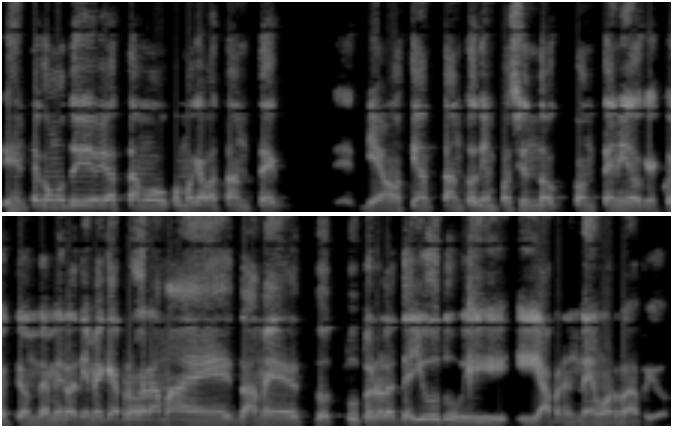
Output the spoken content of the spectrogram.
gente como tú y yo ya estamos como que bastante, eh, llevamos tanto tiempo haciendo contenido que es cuestión de, mira, dime qué programa es, dame dos tutoriales de YouTube y, aprendemos rápido.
